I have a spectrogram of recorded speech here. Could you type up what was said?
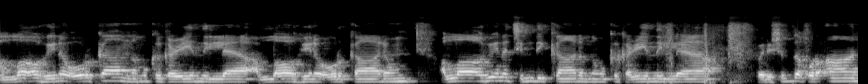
അള്ളാഹുവിനെ ഓർക്കാൻ നമുക്ക് കഴിയുന്നില്ല. അള്ളാഹുവിനെ ഓർക്കാനും അള്ളാഹുവിനെ ചിന്തിക്കാനും നമുക്ക് കഴിയുന്നില്ല. പരിശുദ്ധ ഖുർആൻ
